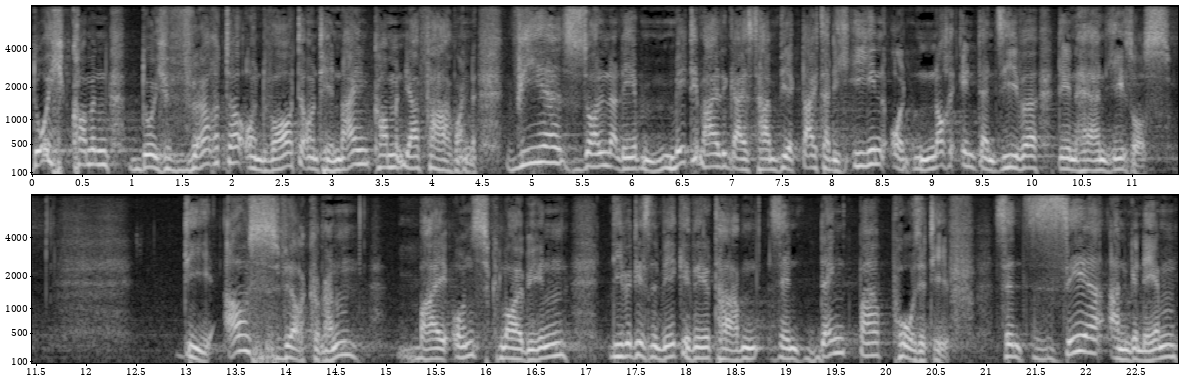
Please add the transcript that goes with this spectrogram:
durchkommen durch Wörter und Worte und hineinkommen in die Erfahrungen. Wir sollen erleben, mit dem Heiligen Geist haben wir gleichzeitig ihn und noch intensiver den Herrn Jesus. Die Auswirkungen bei uns Gläubigen, die wir diesen Weg gewählt haben, sind denkbar positiv, sind sehr angenehm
